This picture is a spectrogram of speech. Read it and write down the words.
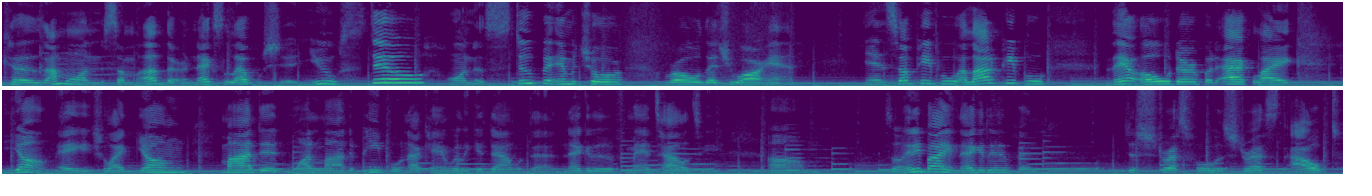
because I'm on some other next level shit. You still on the stupid, immature role that you are in. And some people, a lot of people, they're older but act like young age, like young minded, one minded people. And I can't really get down with that negative mentality. Um, so, anybody negative and just stressful and stressed out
